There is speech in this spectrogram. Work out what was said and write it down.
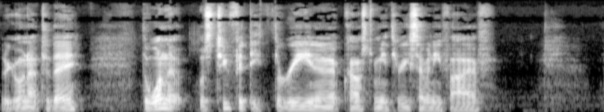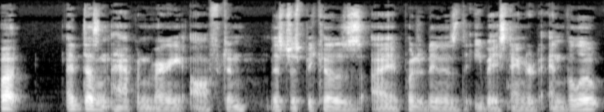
that are going out today. The one that was 253 ended up costing me 375 But it doesn't happen very often. It's just because I put it in as the eBay standard envelope.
